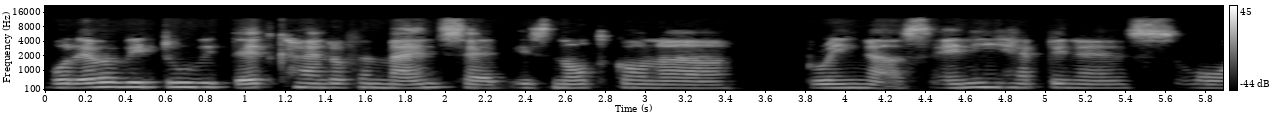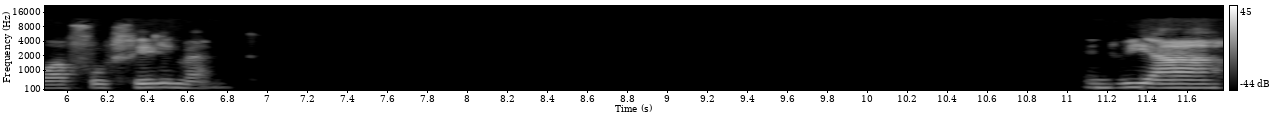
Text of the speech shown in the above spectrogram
whatever we do with that kind of a mindset is not gonna bring us any happiness or fulfillment. And we are,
